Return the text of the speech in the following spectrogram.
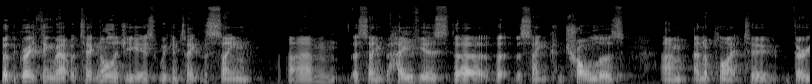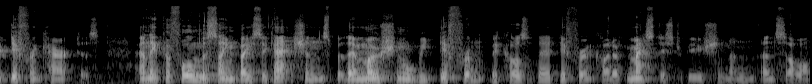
But the great thing about the technology is we can take the same, um, the same behaviors, the, the, the same controllers, um, and apply it to very different characters. And they perform the same basic actions, but their motion will be different because of their different kind of mass distribution and, and so on.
